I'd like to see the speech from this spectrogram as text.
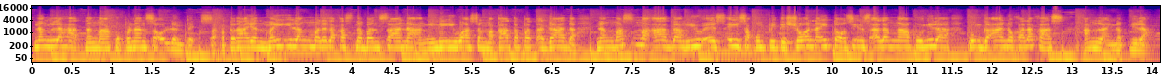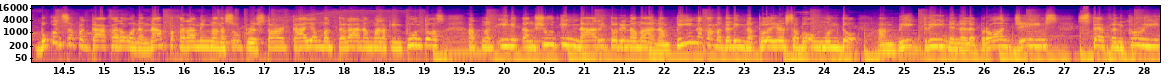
ng lahat ng mga kupunan sa Olympics. Sa katunayan, may ilang malalakas na bansa na ang iniiwasang makatapat agad ng mas maagang USA sa kompetisyon na ito since alam nga po nila kung gaano kalakas ang lineup nila. Bukod sa pagkakaroon ng napakaraming mga superstar kayang magtala ng malaking puntos at mag-init ang shooting, narito rin naman ang pinakamagaling na player sa buong mundo, ang Big 3 ni Lebron James, Stephen Curry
